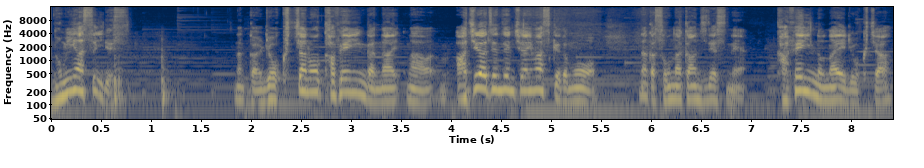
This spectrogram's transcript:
うん、飲みやすいです。なんか緑茶のカフェインがない、まあ、味は全然違いますけども、なんかそんな感じですね。カフェインのない緑茶、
